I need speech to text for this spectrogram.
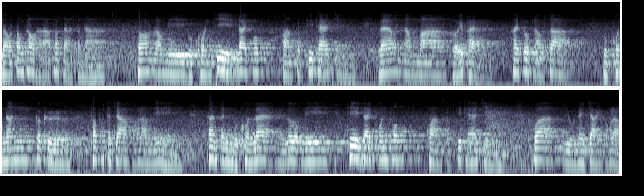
เราต้องเข้าหาพระศาสนา เพราะเรามีบุคคลที่ได้พบความสุขที่แท้จริง แล้วนำมาเผยแผ่ให้พวกเราทราบ บุคคลนั้นก็คือพระพุทธเจ้าของเรานี่เอง ท่านเป็นบุคคลแรกในโลกนี้ที่ได้ค้นพบความสุขที่แท้จริง ว่าอยู่ในใจของเรา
